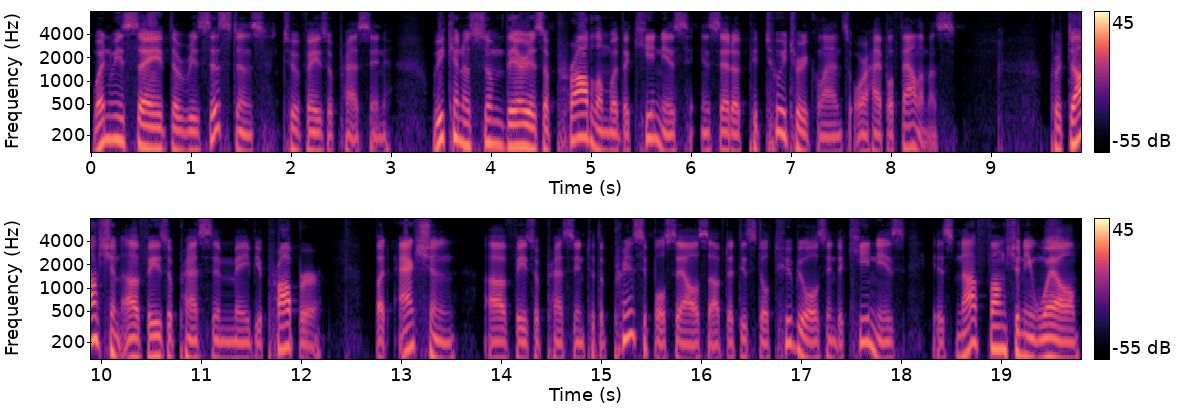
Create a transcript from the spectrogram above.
When we say the resistance to vasopressin, we can assume there is a problem with the kidneys instead of pituitary glands or hypothalamus. Production of vasopressin may be proper, but action of vasopressin to the principal cells of the distal tubules in the kidneys is not functioning well,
